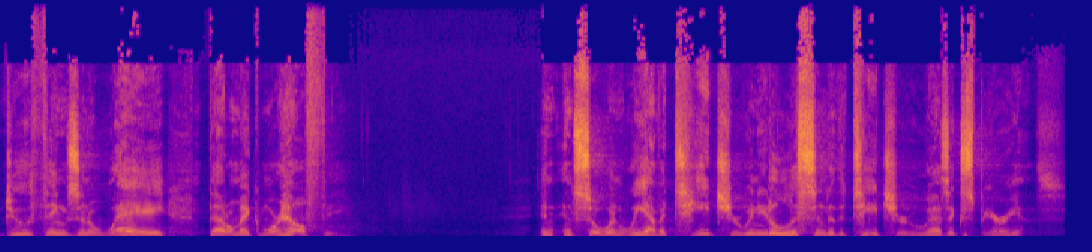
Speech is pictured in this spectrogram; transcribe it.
do things in a way that'll make them more healthy. And, and so when we have a teacher, we need to listen to the teacher who has experience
